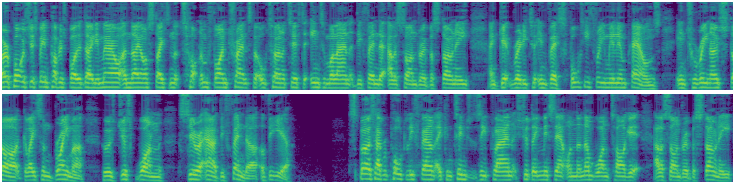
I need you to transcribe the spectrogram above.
A report has just been published by the Daily Mail, and they are stating that Tottenham find transfer alternative to Inter Milan defender Alessandro Bastoni and get ready to invest £43 million in Torino star Gleison Bremer, who has just won Serie A Defender of the Year. Spurs have reportedly found a contingency plan should they miss out on the number one target, Alessandro Bastoni,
